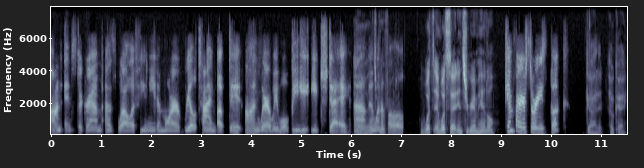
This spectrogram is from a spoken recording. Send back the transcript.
on Instagram as well if you need a more real time update on where we will be each day. Oh, Um, that's and want to follow What's and what's that Instagram handle? Campfire Stories book. Got it. Okay.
